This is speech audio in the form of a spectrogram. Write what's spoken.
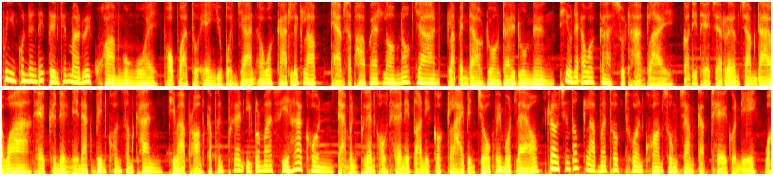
ผู้หญิงคนหนึ่งได้ตื่นขึ้นมาด้วยความงงงวยพบว่าตัวเองอยู่บนยานอวกาศลึกลับ แถมสภาพแวดล้อมนอกยาน กลับเป็นดาวดวงใดดวงหนึ่ง ที่อยู่ในอวกาศสุดห่างไกล ก่อนที่เธอจะเริ่มจำได้ว่า เธอคือหนึ่งในนักบินคนสำคัญ ที่มาพร้อมกับเพื่อนๆอีกประมาณ 4-5 คน แต่เพื่อนๆของเธอในตอนนี้ก็กลายเป็นโจกไปหมดแล้ว เราจึงต้องกลับมาทบทวนความทรงจำกับเธอคนนี้ ว่า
